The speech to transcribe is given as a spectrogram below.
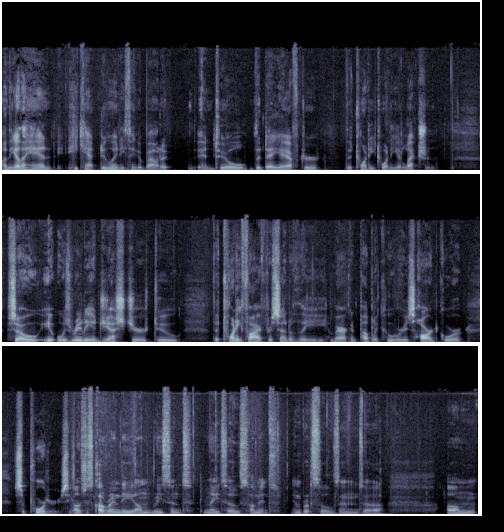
On the other hand, he can't do anything about it until the day after the 2020 election. So it was really a gesture to the 25% of the American public who were his hardcore supporters. I was just covering the um, recent NATO summit in Brussels, and uh, um,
